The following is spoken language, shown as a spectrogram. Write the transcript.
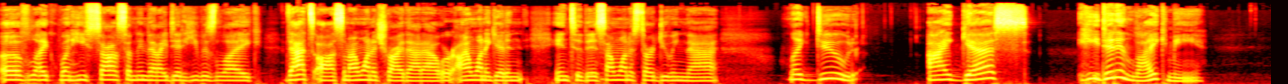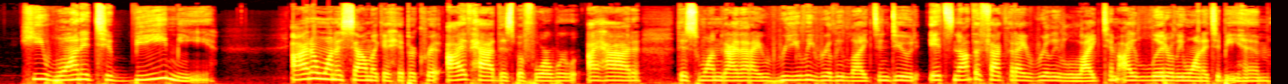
of like when he saw something that I did, he was like, that's awesome. I want to try that out or I want to get in, into this. I want to start doing that. Like, dude, I guess he didn't like me. He wanted to be me. I don't want to sound like a hypocrite. I've had this before where I had this one guy that I really, really liked. And dude, it's not the fact that I really liked him. I literally wanted to be him.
